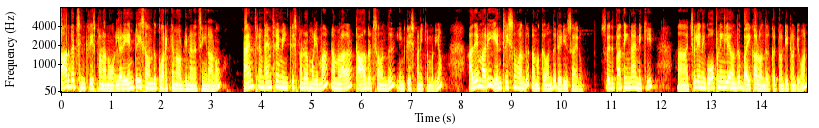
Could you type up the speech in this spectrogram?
டார்கெட்ஸ் இன்க்ரீஸ் பண்ணணும் இல்லை என்ட்ரிஸை வந்து குறைக்கணும் அப்படின்னு நினச்சிங்கனாலும் time frame time frame increase பண்ணுற மூலிமா நம்மளால் டார்கெட்ஸை வந்து இன்க்ரீஸ் பண்ணிக்க முடியும். அதே மாதிரி என்ட்ரிஸும் வந்து நமக்கு வந்து ரெடியூஸ் ஆயிடும் ஸோ இது பார்த்திங்கன்னா இன்றைக்கி ஆக்சுவலி இன்றைக்கி ஓப்பனிங்லேயே வந்து பைக்கால் வந்திருக்கு டுவெண்ட்டி டுவெண்ட்டி ஒன்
